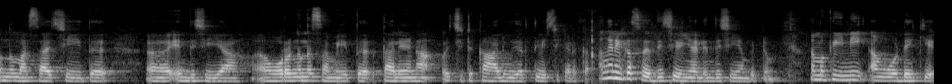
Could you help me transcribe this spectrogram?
ഒന്ന് മസാജ് ചെയ്ത് എന്ത് ചെയ്യുക ഉറങ്ങുന്ന സമയത്ത് തലേണ വെച്ചിട്ട് കാൽ ഉയർത്തി വെച്ച് കിടക്കുക അങ്ങനെയൊക്കെ ശ്രദ്ധിച്ചു കഴിഞ്ഞാൽ എന്ത് ചെയ്യാൻ പറ്റും? നമുക്ക് ഇനി അങ്ങോട്ടേക്ക്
